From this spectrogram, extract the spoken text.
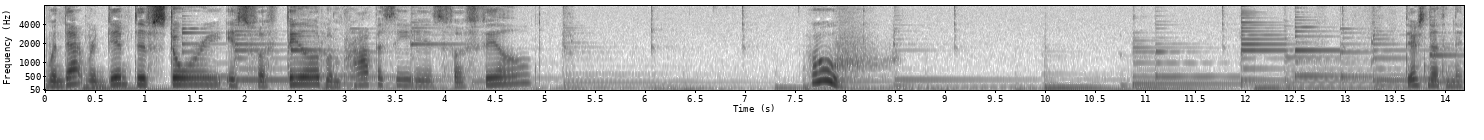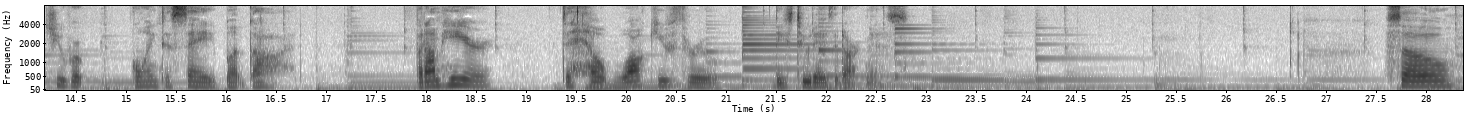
when that redemptive story is fulfilled, when prophecy is fulfilled, whew. There's nothing that you were going to say but God. But I'm here to help walk you through these two days of darkness. So,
